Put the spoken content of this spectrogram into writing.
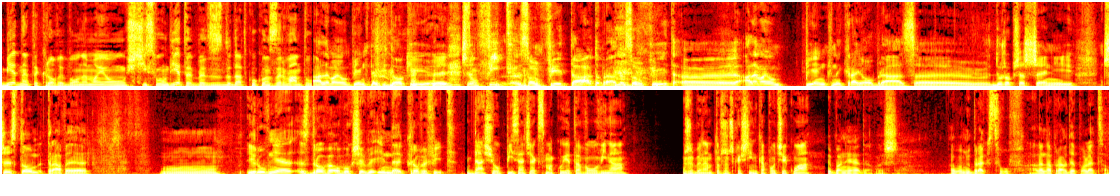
Biedne te krowy, bo one mają ścisłą dietę bez dodatku konserwantów. Ale mają piękne widoki. są fit. Są fit, tak, to prawda, są fit, e, ale mają piękny krajobraz, e, dużo przestrzeni, czystą trawę. Mm, I równie zdrowe obok siebie inne krowy fit. Da się opisać, jak smakuje ta wołowina? Żeby nam troszeczkę ślinka pociekła? Chyba nie da właśnie. Albo mi brak słów, ale naprawdę polecam.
